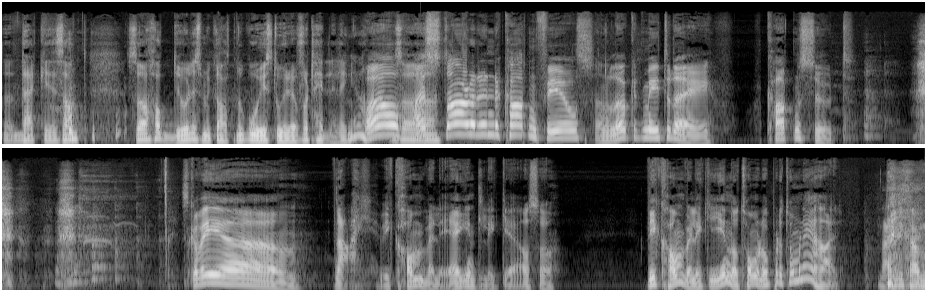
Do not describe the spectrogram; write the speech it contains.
det er ikke sant. Så hadde jo liksom ikke hatt noen gode historier å fortelle lenger. Da. Well, Altså, I started in the cotton fields, and look at me today. Cotton suit. Skal vi uh, Nei, vi kan vel egentlig ikke, altså Vi kan vel ikke gi noe tommel opp eller tommel ned her? Nei, vi kan,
